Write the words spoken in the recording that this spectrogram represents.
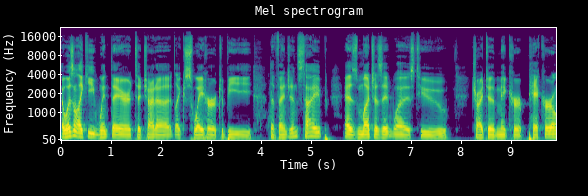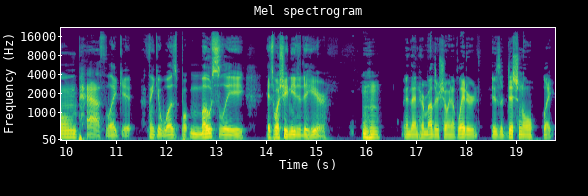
It wasn't like he went there to try to like sway her to be the vengeance type as much as it was to try to make her pick her own path. Like it I think it was mostly it's what she needed to hear. hmm And then her mother showing up later is additional. Like,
